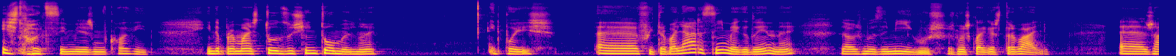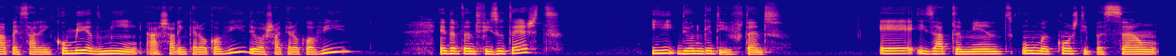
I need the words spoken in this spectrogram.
isto pode ser mesmo Covid. Ainda para mais todos os sintomas, não é? E depois Uh, fui trabalhar assim, mega doente, né? Já os meus amigos, os meus colegas de trabalho, uh, já a pensarem com medo de mim, a acharem que era o Covid, eu achar que era o Covid. Entretanto, fiz o teste e deu negativo. Portanto, é exatamente uma constipação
